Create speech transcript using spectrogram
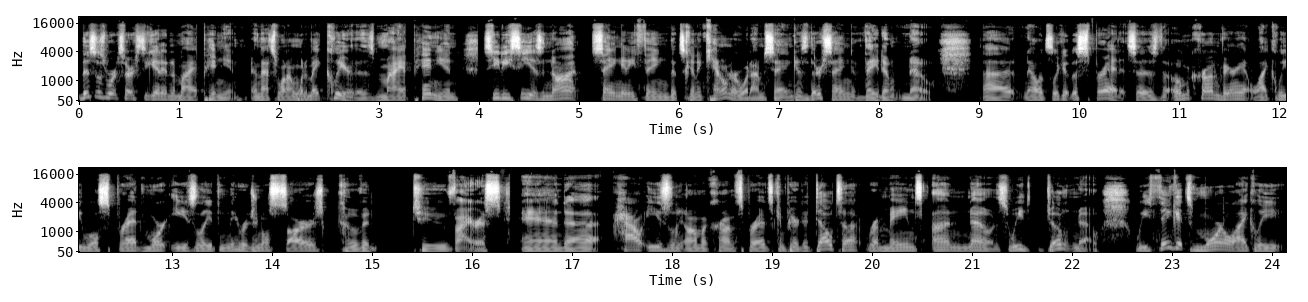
this is where it starts to get into my opinion. And that's what I want to make clear. That is my opinion. CDC is not saying anything that's going to counter what I'm saying because they're saying they don't know. Uh, now let's look at the spread. It says the Omicron variant likely will spread more easily than the original SARS COVID 2 virus. And uh, how easily Omicron spreads compared to Delta remains unknown. So we don't know. We think it's more likely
